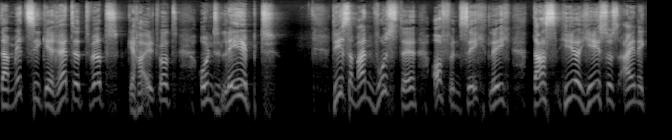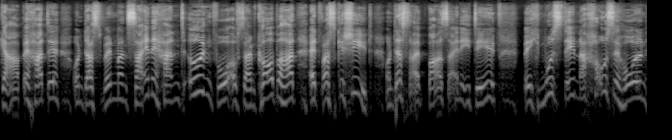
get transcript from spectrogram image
damit sie gerettet wird, geheilt wird und lebt. Dieser Mann wusste offensichtlich, dass hier Jesus eine Gabe hatte und dass wenn man seine Hand irgendwo auf seinem Körper hat, etwas geschieht. Und deshalb war seine Idee, ich muss den nach Hause holen,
